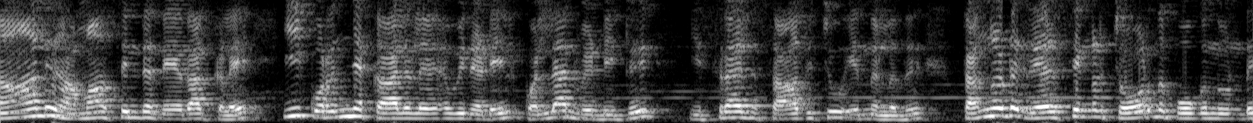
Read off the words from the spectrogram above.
നാല് ഹമാസിന്റെ നേതാക്കളെ ഈ കുറഞ്ഞ കാലയളവിനിടയിൽ കൊല്ലാൻ വേണ്ടിയിട്ട് ഇസ്രായേലിന് സാധിച്ചു എന്നുള്ളത് തങ്ങളുടെ രഹസ്യങ്ങൾ ചോർന്നു പോകുന്നുണ്ട്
